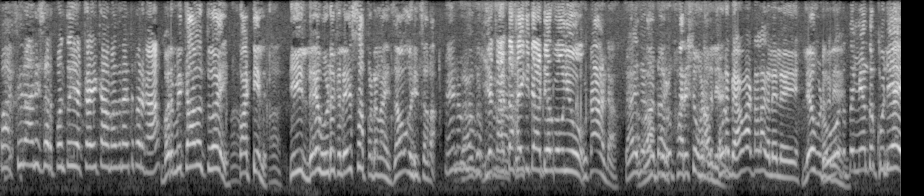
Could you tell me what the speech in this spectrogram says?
पाटील आणि सरपंच एकाही कामाचं नाही बरं का? बरं मी काय म्हणतोय पाटील ती लय हुडकले सापड नाही. जाऊ घरी चला. ए, नको, नको. एक अड्डा आहे की त्या अड्ड्यावर बघून येऊ? कुठं अड्डा काय फारेस्ट हुडकले थोडं भ्या वाटा लागलेलं आहे. लय हुडकले मी नंतर खुली आहे.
